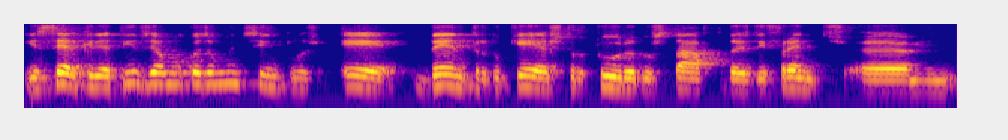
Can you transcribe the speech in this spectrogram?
E ser criativos é uma coisa muito simples. É dentro do que é a estrutura do staff das diferentes, um,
